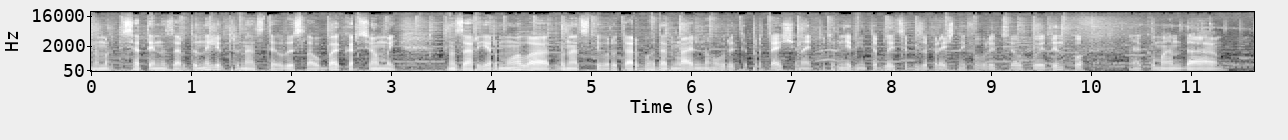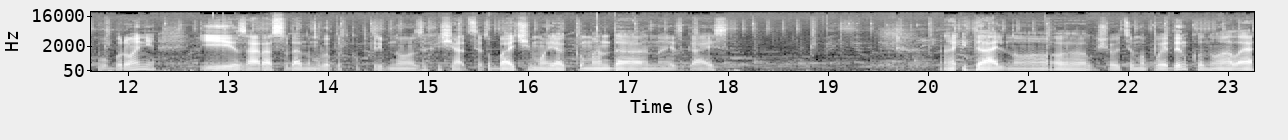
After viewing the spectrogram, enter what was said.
номер 10 Назар Данилів, 13 Владислав Бекар, 7 Назар Ярмола, 12 воротар Богдан. Правильно говорити про те, що навіть по турнірній таблиці беззаперечний фаворит цього поєдинку е, команда в обороні. І зараз в даному випадку потрібно захищатися. Бачимо, як команда Nice Guys ідеально, е, що у цьому поєдинку. Ну але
